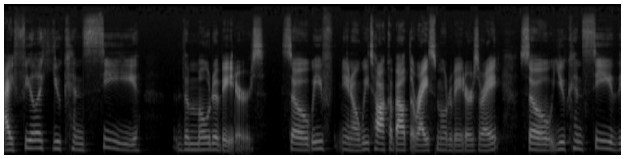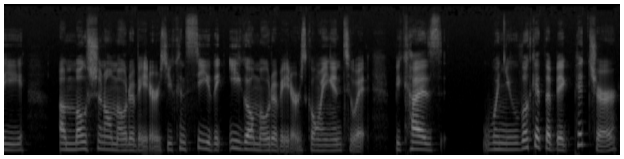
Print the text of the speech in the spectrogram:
I feel like you can see the motivators. So we've, you know, we talk about the rice motivators, right? So you can see the emotional motivators. You can see the ego motivators going into it because when you look at the big picture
